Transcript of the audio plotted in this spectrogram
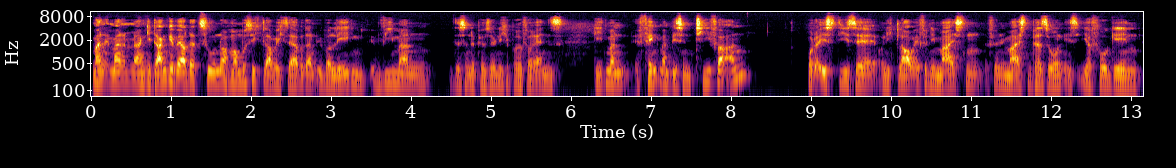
mein, mein, mein Gedanke wäre dazu noch, man muss sich, glaube ich, selber dann überlegen, wie man, das ist eine persönliche Präferenz, Geht man, fängt man ein bisschen tiefer an? Oder ist diese, und ich glaube, für die meisten, für die meisten Personen ist ihr Vorgehen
